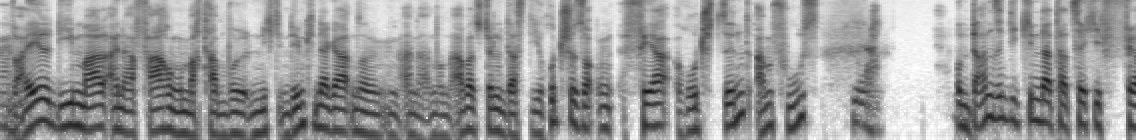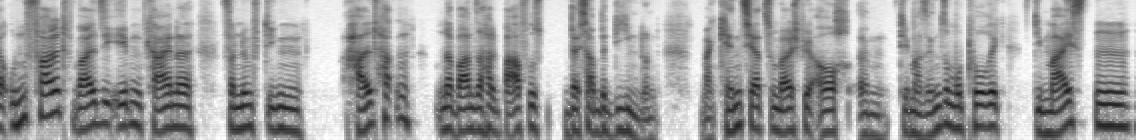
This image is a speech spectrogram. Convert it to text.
Mhm. Weil die mal eine Erfahrung gemacht haben, wohl nicht in dem Kindergarten, sondern in einer anderen Arbeitsstelle, dass die Rutschesocken verrutscht sind am Fuß. Ja. Und dann sind die Kinder tatsächlich verunfallt, weil sie eben keine vernünftigen Halt hatten. Und da waren sie halt barfuß besser bedient. Und man kennt es ja zum Beispiel auch, ähm, Thema Sensomotorik, die meisten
